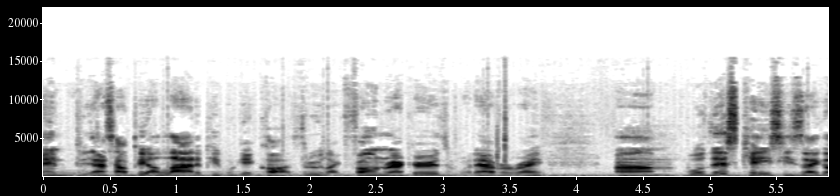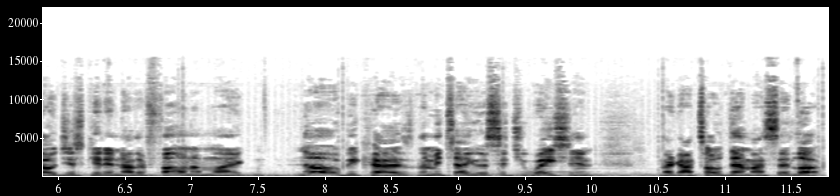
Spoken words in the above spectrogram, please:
and that's how a lot of people get caught through like phone records and whatever, right? Um, well, this case, he's like, oh, just get another phone. I'm like, no, because let me tell you a situation. Like I told them, I said, look,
